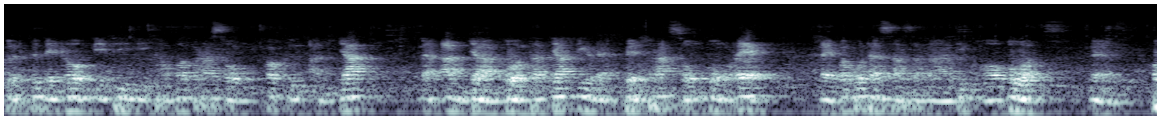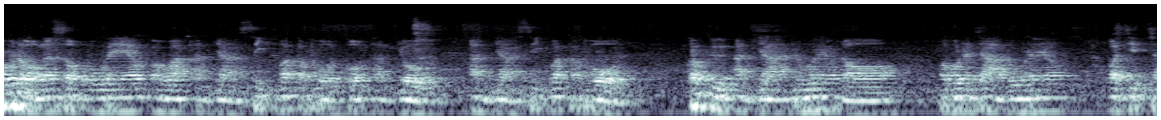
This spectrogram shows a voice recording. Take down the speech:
เกิดขึ้นในโลกนี้ที่มีคำว่าพระสงฆ์ก็คืออัญญะ นะอัญญาโกณทัญญะนี่แหละเป็นพระสงฆ์องค์แรก ในพระพุทธศาสนาที่ขอบวชนะพระพุทธองค์ทรงรู้แล้วว่าอัญญาสิกวัตโพโกทัญโย อัญญาสิกวัตโพก็คืออัญญารู้แล้วเนอพระพุทธเจ้ารู้แล้วว่าจิตใจ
